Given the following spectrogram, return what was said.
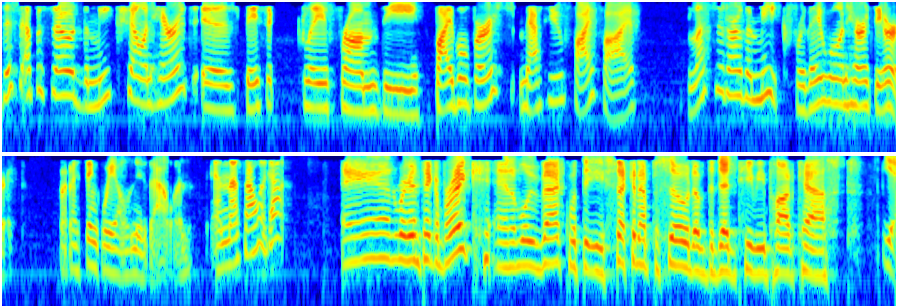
This episode, The Meek Shall Inherit, is basically from the Bible verse, Matthew 5.5. Blessed are the meek, for they will inherit the earth. But I think we all knew that one. And that's all I got. And we're going to take a break, and we'll be back with the second episode of the Dead TV podcast. Yeah,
